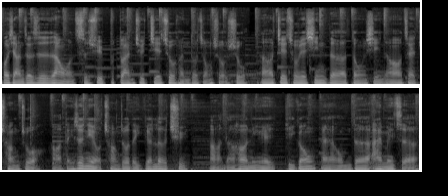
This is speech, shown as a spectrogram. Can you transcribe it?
我想这是让我持续不断去接触很多种手术，然后接触一些新的东西，然后再创作啊，等于说你有创作的一个乐趣。啊，然后你可以提供呃我们的爱美者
